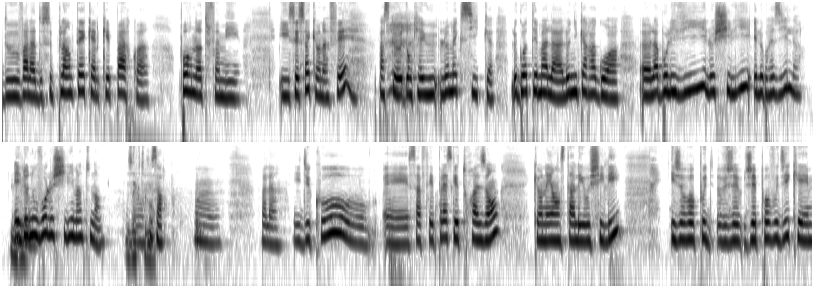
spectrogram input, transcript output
de voilà de se planter quelque part quoi pour notre famille. Et c'est ça qu'on a fait. Parce que donc il y a eu le Mexique, le Guatemala, le Nicaragua, euh, la Bolivie, le Chili et le Brésil, et de nouveau le Chili maintenant. Exactement. C'est ça. Hmm. Voilà. Et du coup, et ça fait presque trois ans qu'on est installé au Chili. Et je, je, je peux vous dire que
